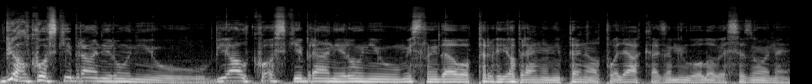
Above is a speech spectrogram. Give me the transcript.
Bjalkovski brani Runiju, Bjalkovski brani Runiju, mislim da je ovo prvi obranjeni penal Poljaka za Milu ove sezone.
